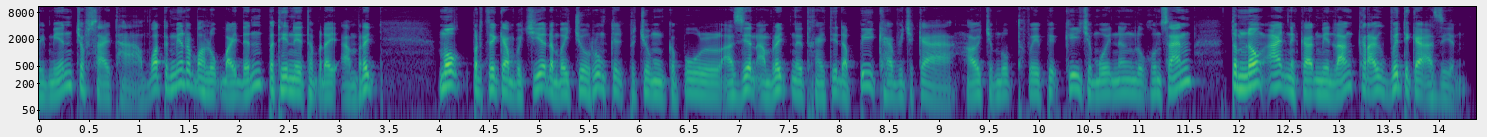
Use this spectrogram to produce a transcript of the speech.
វិមានចុះផ្សាយថាវត្តមានរបស់លោក Biden ប្រធានាធិបតីអាមេរិកមកប្រទេសកម្ពុជាដើម្បីចូលរួមកិច្ចប្រជុំកពូលអាស៊ានអាមេរិកនៅថ្ងៃទី12ខែវិច្ឆិកាហើយជំនួបទ្វេភាគីជាមួយនឹងលោកហ៊ុនសែនទំនងអាចនឹងកើតមានឡើងក្រៅវេទិកាអាស៊ាន។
